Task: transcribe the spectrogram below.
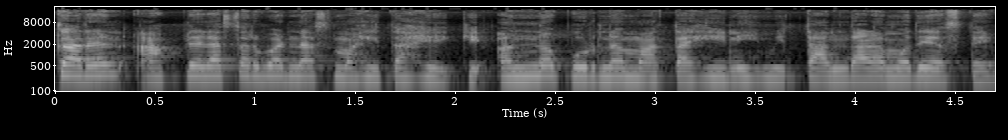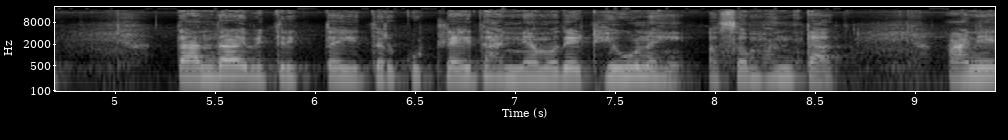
कारण आपल्याला सर्वांनाच माहीत आहे की अन्नपूर्णा माता ही नेहमी तांदळामध्ये असते. तांदळा व्यतिरिक्त इतर कुठल्याही धान्यामध्ये ठेवू नये असं म्हणतात. आणि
